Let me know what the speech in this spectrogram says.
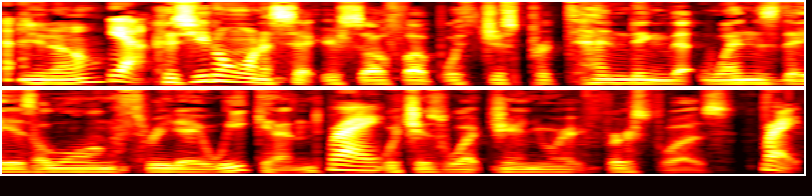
that. you know? Yeah. Because you don't want to set yourself up with just pretending that Wednesday is a long three day weekend, Right. Which is what January 1st was. Right.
